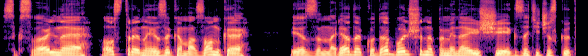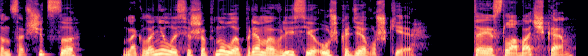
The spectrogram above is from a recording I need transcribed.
Сексуальная, острая на язык амазонка, из-за наряда куда больше напоминающая экзотическую танцовщицу, наклонилась и шепнула прямо в лисье ушко девушки. «Ты слабачка,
